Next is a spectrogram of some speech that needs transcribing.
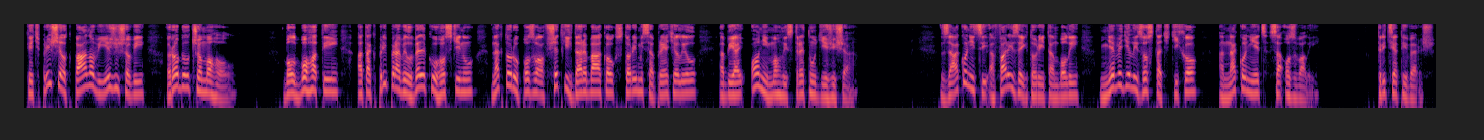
Keď prišiel k pánovi Ježišovi, robil čo mohol. Bol bohatý a tak pripravil veľkú hostinu, na ktorú pozval všetkých darebákov, s ktorými sa priatelil, aby aj oni mohli stretnúť Ježiša. Zákonníci a farizej, ktorí tam boli, nevedeli zostať ticho a nakoniec sa ozvali. 30. verš.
